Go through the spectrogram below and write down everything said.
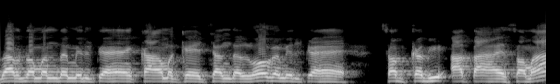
दर्द मंद मिलते हैं, काम के चंद लोग मिलते हैं. सब कभी आता है समा,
